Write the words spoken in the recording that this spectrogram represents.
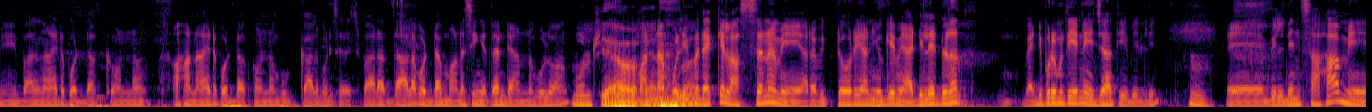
මේ බලනයට පොඩ්ඩක් ඔන්න අහනයට පොඩක් ඔන්න බුක්කාල පොඩි සස් පාරත් දාලා පොඩ්ඩක් මනසින් එතන්ට යන්න පුළුවන්. මන්න මුලින්ම දැක්ක ලස්සන මේ අර වික්ටෝරියන් යෝගේ මේ අඩිලෙඩ්ඩලත් වැඩිපුරම තියෙන ජාතිය බිල්ලින් බිල්ඩින් සහ මේ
